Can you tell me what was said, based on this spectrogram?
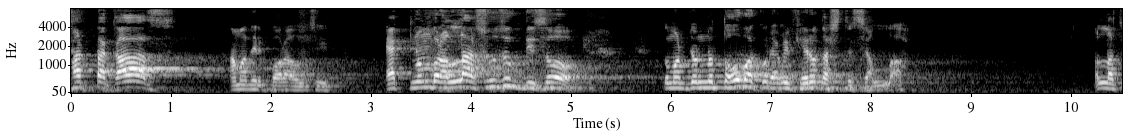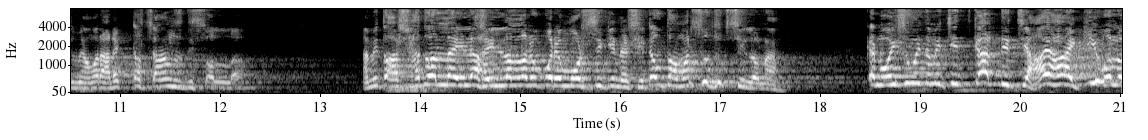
সাতটা কাজ আমাদের করা উচিত। এক নম্বর, আল্লাহ সুযোগ দিছ। তোমার জন্য তওবা করে আমি ফেরত আসতেছি, আল্লাহ। আল্লাহ, তুমি আমার আরেকটা চান্স দিছ, আল্লাহ। আমি তো আসাদু আল্লাহ ইল্লাল্লাহর উপরে মরছি কিনা, সেটাও তো আমার সুযোগ ছিল না। কারণ ওই সময় তো আমি চিৎকার দিচ্ছি, হায় হায়, কি হলো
